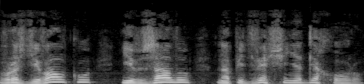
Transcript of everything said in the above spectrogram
в роздівалку і в залу на підвищення для хору.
